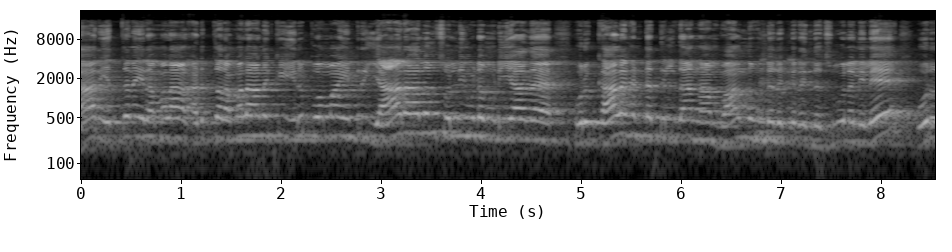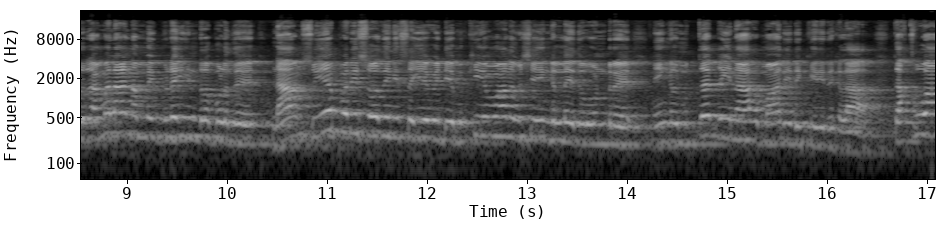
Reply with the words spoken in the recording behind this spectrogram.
யார் எத்தனை ரமலான் அடுத்த ரமலானுக்கு இருப்போமா என்று யாராலும் சொல்லிவிட முடியாத ஒரு காலகட்டத்தில் தான் நாம் வாழ்ந்து கொண்டிருக்கிற இந்த சூழலிலே ஒரு ரமலான் நம்மை விளைகின்ற பொழுது நாம் சுய பரிசோதனை செய்ய வேண்டிய முக்கியமான விஷயங்கள்ல இது ஒன்று. நீங்கள் முத்தகையினாக மாறி இருக்கிறீர்களா தக்குவா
